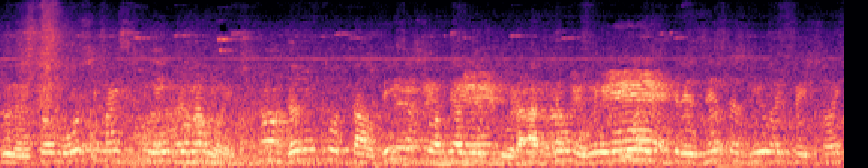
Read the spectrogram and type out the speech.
durante o almoço e mais 500 na noite, dando um total, desde a sua reabertura até o momento, mais de 300 mil refeições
